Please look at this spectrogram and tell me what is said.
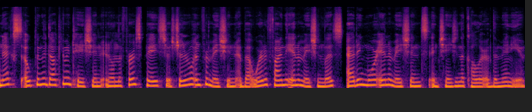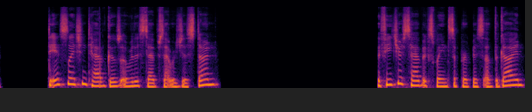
Next, open the documentation and on the first page there's general information about where to find the animation list, adding more animations, and changing the color of the menu. The installation tab goes over the steps that were just done. The Features tab explains the purpose of the guide,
